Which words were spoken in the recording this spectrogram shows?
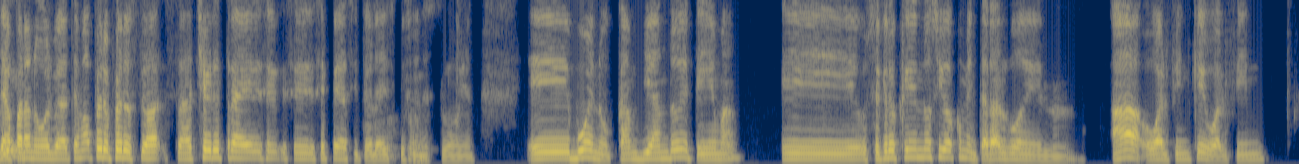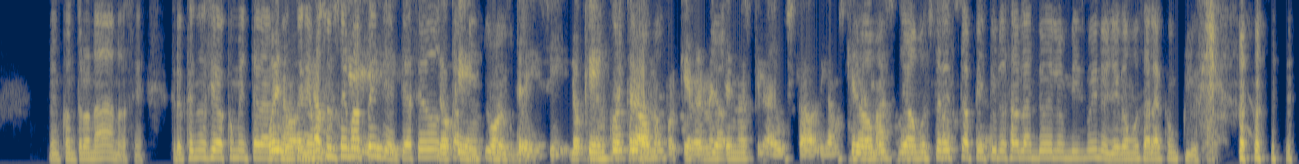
ya para no volver al tema, pero, pero está, está chévere traer ese, ese, pedacito de la discusión, estuvo bien. Eh, bueno, cambiando de tema, eh, usted creo que nos iba a comentar algo del, Ah, o al fin que, o al fin no encontró nada, no sé. Creo que nos iba a comentar algo. Bueno, teníamos un tema pendiente hace dos lo que encontré, sí, lo que he encontrado, porque realmente no es que lo haya buscado, digamos que llevamos, llevamos tres capítulos hablando de lo mismo y no llegamos a la conclusión.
